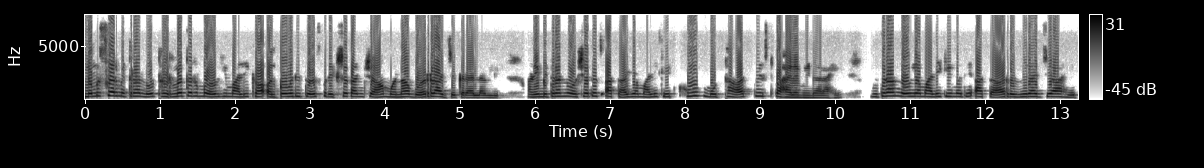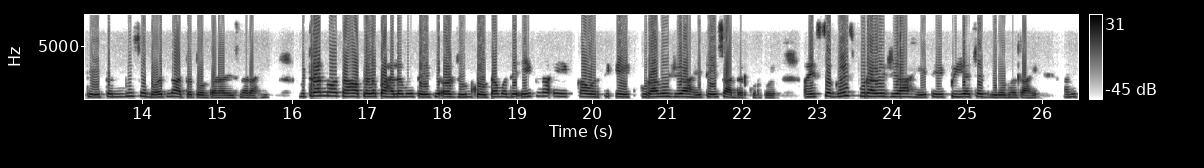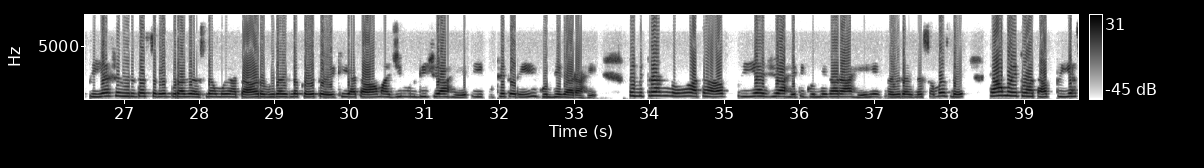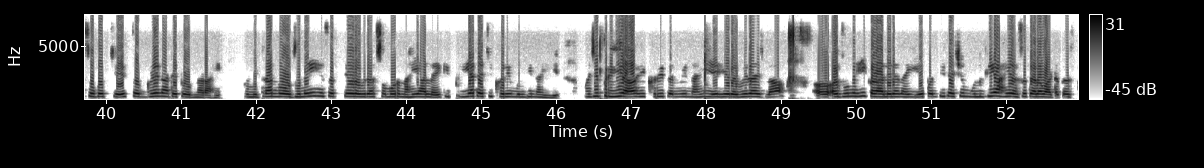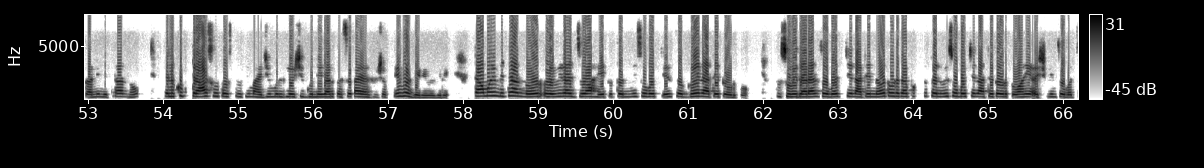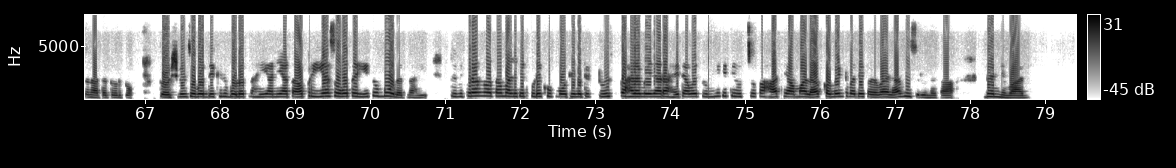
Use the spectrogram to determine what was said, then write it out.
नमस्कार मित्रांनो ठरलं तर मग ही मालिका अल्पावधीतच प्रेक्षकांच्या मनावर राज्य करायला लागली. आणि मित्रांनो अशातच आता या मालिकेत खूप मोठा ट्विस्ट पाहायला मिळणार आहे. मित्रांनो या मालिकेमध्ये आता रविराज जे आहे ते तन्वी सोबत नातं तोडताना दिसणार आहे. मित्रांनो आता आपल्याला पाहायला मिळतंय की अर्जुन कोर्टामध्ये एक ना एकावरती एक पुरावे जे आहे ते सादर करतोय. आणि सगळेच पुरावे जे आहे ते प्रियाच्या विरोधात आहे. आणि प्रियाच्या विरोधात सगळे पुरावे असल्यामुळे आता रविराजला कळतंय की आता माझी मुलगी जी आहे ती कुठेतरी गुन्हेगार आहे. तर मित्रांनो आता प्रिया जी आहे ती गुन्हेगार आहे हे रविराजला समजलंय. त्यामुळे तो आता प्रिया सोबतचे सगळे नाते तोडणार आहे. तर मित्रांनो अजूनही हे सत्य रविराज समोर नाही आलंय की प्रिया त्याची खरी मुलगी नाहीये. म्हणजे प्रिया ही खरी तन्वी नाहीये हे रविराजला अजूनही कळालेलं नाहीये पण ती त्याची मुलगी आहे असं त्याला वाटत असतं. आणि मित्रांनो त्याला खूप त्रास होत असतो की माझी मुलगी अशी गुन्हेगार कसं काय असू शकते वगैरे वगैरे. त्यामुळे मित्रांनो रविराज जो आहे तो तन्वी सोबतचे सगळे नाते तोडतो. तो सुभेदारांसोबतचे नाते न तोडता फक्त तन्वी सोबतचे नाते तोडतो आणि अश्विन सोबतचं नातं तोडतो. तो अश्विन सोबत देखील बोलत नाही आणि आता प्रिया सोबतही तो बोलत नाही. तर मित्रांनो आता मालिकेत पुढे खूप मोठे मोठे ट्विस्ट पाहायला मिळणार आहे. त्यामुळे तुम्ही किती उत्सुक आहात हे आम्हाला कमेंटमध्ये कळवायला विसरू नका. धन्यवाद.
